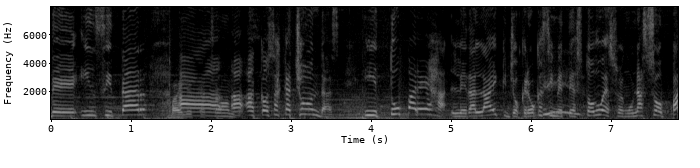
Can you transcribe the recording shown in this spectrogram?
de incitar a- a cosas cachondas. Y tu pareja le da like, yo creo que si metes todo eso en una sopa,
